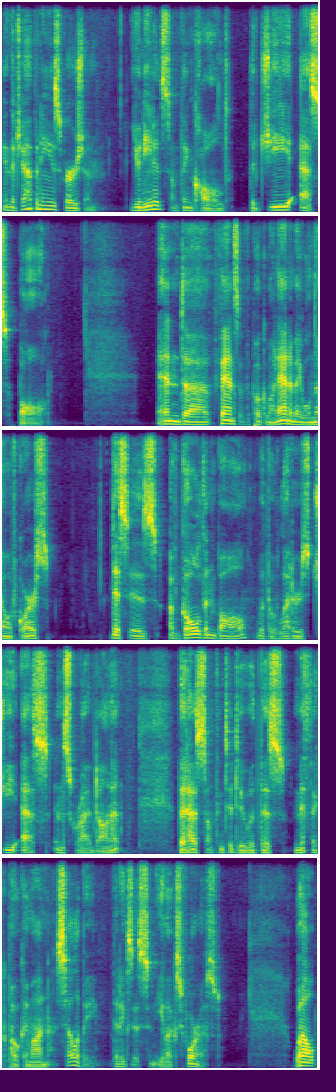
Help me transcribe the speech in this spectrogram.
in the Japanese version, you needed something called the GS ball. And uh, fans of the Pokemon anime will know, of course, this is a golden ball with the letters GS inscribed on it that has something to do with this mythic Pokemon Celebi that exists in Ilex Forest. Well,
